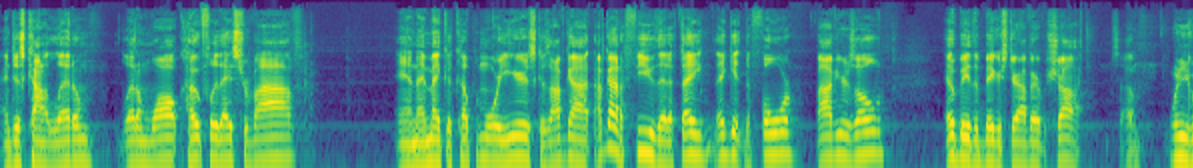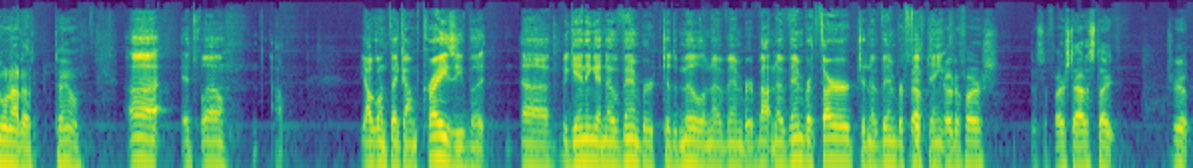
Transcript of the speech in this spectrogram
and just kind of let them let them walk. Hopefully they survive, and they make a couple more years because I've got I've got a few that if they they get to four five years old, it'll be the biggest deer I've ever shot. So When are you going out of town? uh, it's well, I- y'all gonna think I'm crazy, but uh, beginning of November to the middle of November, about November third to November fifteenth. Dakota first. This is the first out of state trip.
